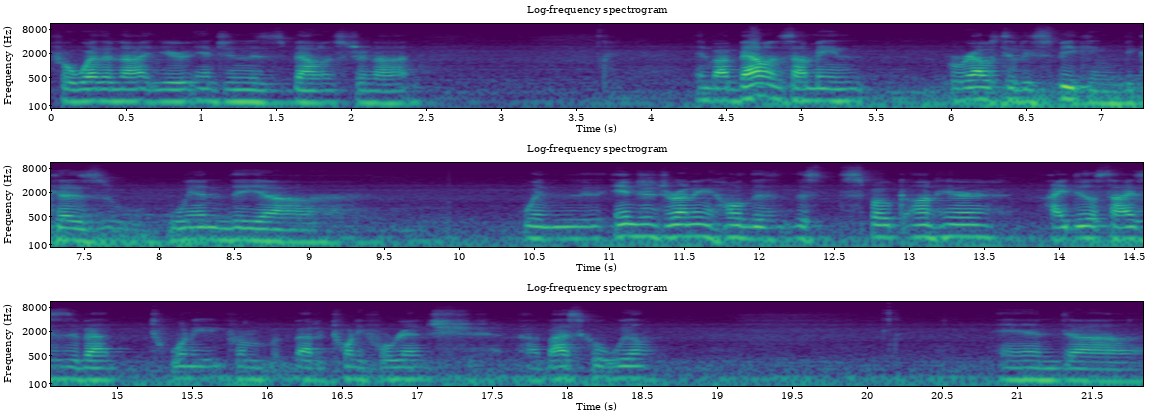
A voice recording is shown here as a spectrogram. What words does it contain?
for whether or not your engine is balanced or not. And by balance, I mean relatively speaking, because when the uh, when the engine's running, hold the, this spoke on here. Ideal size is about 20 from about a 24 inch uh, bicycle wheel. And uh,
